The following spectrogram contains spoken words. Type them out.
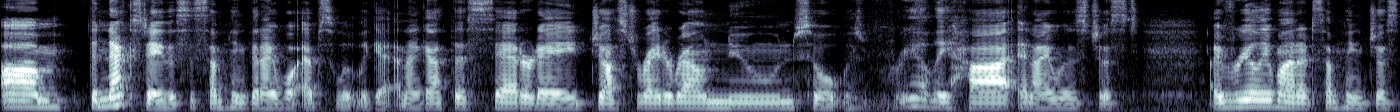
Um, the next day, this is something that I will absolutely get, and I got this Saturday just right around noon, so it was really hot, and I was just I really wanted something just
